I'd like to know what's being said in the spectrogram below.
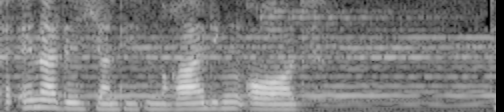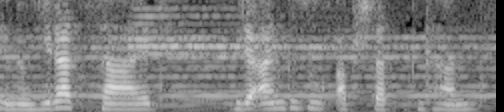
Erinnere dich an diesen reinigen Ort, den du jederzeit wieder einen Besuch abstatten kannst.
